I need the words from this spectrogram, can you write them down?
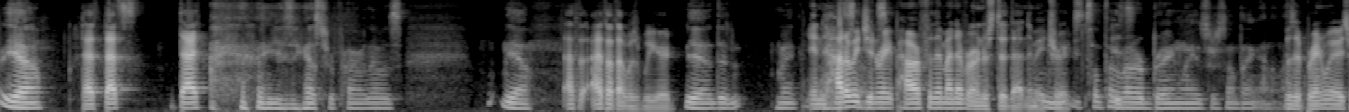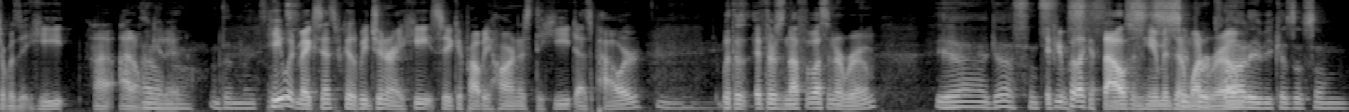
Yeah. That that's that. Using us for power. That was. Yeah. I, th- I thought that was weird. Yeah. It didn't make. And how do we sense. generate power for them? I never understood that in the Matrix. Mm, Something Is- about our brainwaves or something. I don't know. was it brainwaves or was it heat? I, I don't I get don't it. know. It didn't make sense. Heat would make sense because we generate heat, so you could probably harness the heat as power. Mm. With the, if there's enough of us in a room, Yeah, I guess. Since If you put, like, a thousand humans in one room- because of some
